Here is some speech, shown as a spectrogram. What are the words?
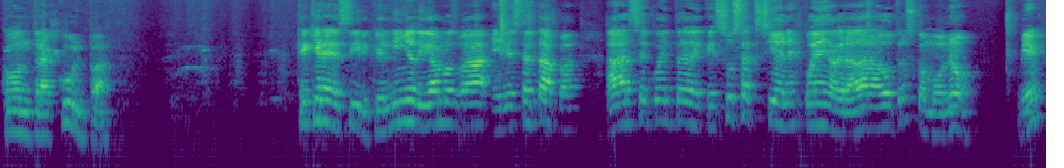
contra culpa. ¿Qué quiere decir? Que el niño, digamos, va en esta etapa a darse cuenta de que sus acciones pueden agradar a otros como no. ¿Bien?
